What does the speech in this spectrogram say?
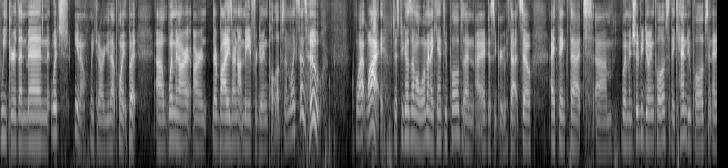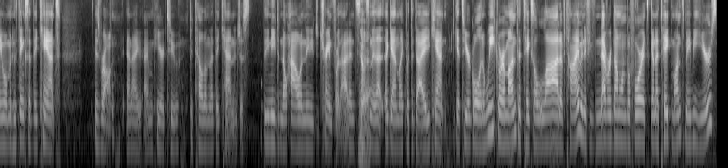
weaker than men, which you know we could argue that point. But uh, women are aren't their bodies are not made for doing pull-ups. I'm like, says who? Why? Why? Just because I'm a woman, I can't do pull-ups, and I disagree with that. So I think that um, women should be doing pull-ups. So they can do pull-ups, and any woman who thinks that they can't is wrong. And I, I'm here to to tell them that they can, and just they need to know how and they need to train for that. And it's not something that, again, like with the diet, you can't get to your goal in a week or a month. It takes a lot of time. And if you've never done one before, it's going to take months, maybe years.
